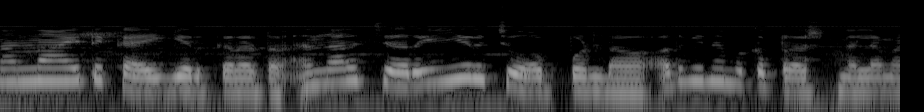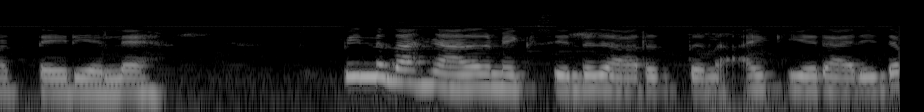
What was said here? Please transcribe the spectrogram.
നന്നായിട്ട് കൈകീർക്കണം കേട്ടോ. എന്നാലും ചെറിയൊരു ചുവപ്പുണ്ടാവും. അത് പിന്നെ നമുക്ക് പ്രശ്നമല്ല. മട്ടേരിയല്ലേ? പിന്നെ ഇതാ ഞാനൊരു മിക്സീന്റെ ജാറെടുത്തിട്ട് അതിക്ക് ഈ ഒരു അരിന്റെ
